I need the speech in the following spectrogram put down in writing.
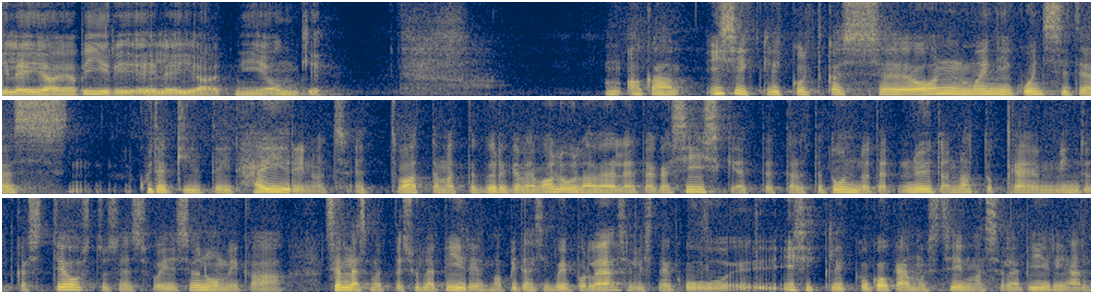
ei leia ja piiri ei leia, et nii ongi aga isiklikult, kas on mõni kunstiteos kuidagi teid häirinud, et vaatamata kõrgele valulävele, et aga siiski, et, et te olete tundnud, et nüüd on natuke mindud kas teostuses või sõnumiga selles mõttes üle piiri, et ma pidasin võib-olla jah, sellist nagu isiklikku kogemust silmas selle piiri all.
